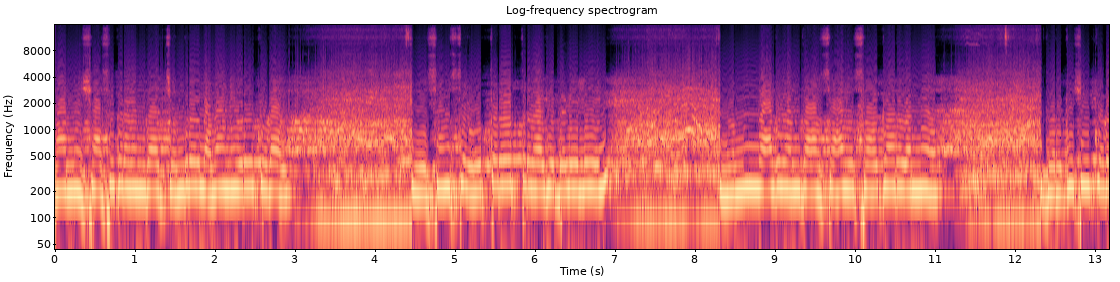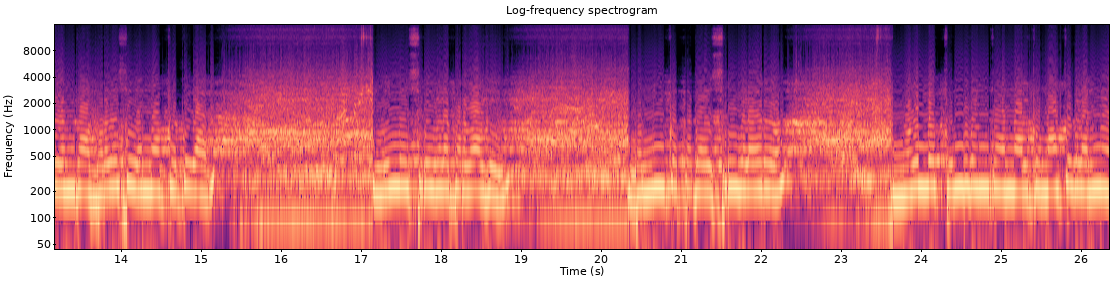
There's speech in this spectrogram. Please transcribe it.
ಮಾನ್ಯ ಶಾಸಕರಾದಂಥ ಚಂದ್ರ ಲಮಾಣಿಯವರು ಕೂಡ ಈ ಸಂಸ್ಥೆ ಉತ್ತರೋತ್ತರವಾಗಿ ಬೆಳೆಯಲಿ. ನಮ್ಮಿಂದ ಆಗುವಂತಹ ಸಹಾಯ ಸಹಕಾರವನ್ನು ದೊರಕಿಸಿಕೊಡುವಂತಹ ಭರವಸೆಯನ್ನು ಕೊಟ್ಟಿದ್ದಾರೆ ಎಲ್ಲ ಶ್ರೀಗಳ ಪರವಾಗಿ ಬನ್ನಿಕೊಪ್ಪದ ಶ್ರೀಗಳವರು ಮೌಲ್ಯ ತುಂಬಿದಂತಹ ನಾಲ್ಕು ಮಾತುಗಳನ್ನು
